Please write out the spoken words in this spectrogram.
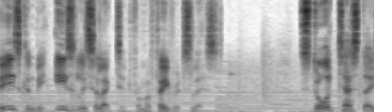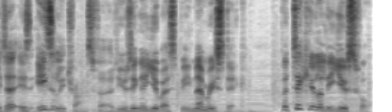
these can be easily selected from a favorites list. Stored test data is easily transferred using a USB memory stick, particularly useful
